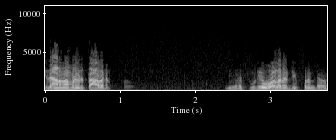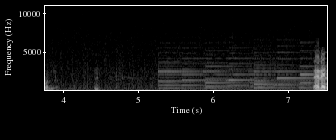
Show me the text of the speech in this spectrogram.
ഇതാണ് നമ്മുടെ ഒരു സ്ഥാപനം. നിങ്ങളുടെ സ്റ്റുഡിയോ വളരെ ഡിഫറെന്റ് ആണല്ലോ. നേരെ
